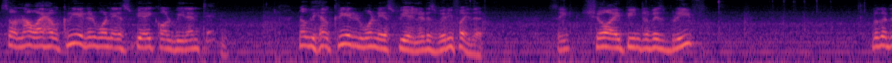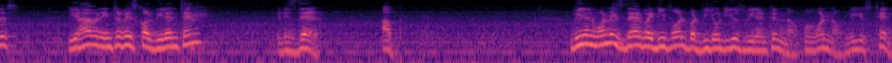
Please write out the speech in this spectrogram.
so now I have created one SVI called VLAN 10 now we have created one SVI let us verify that. See show IP interface brief. Look at this. You have an interface called VLAN 10 it is there. Up VLAN 1 is there by default but we don't use VLAN 10 now. For 1 now we use 10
